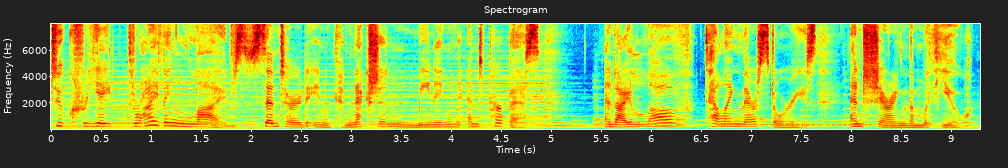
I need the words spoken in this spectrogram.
to create thriving lives centered in connection, meaning, and purpose. And I love telling their stories and sharing them with you.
